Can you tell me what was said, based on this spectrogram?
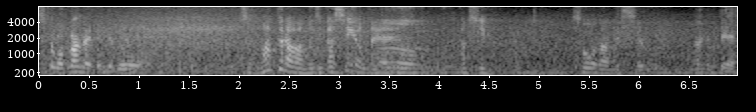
ちょっとわかんないんだけど、そう枕は難しいよね、うん。難しい。そうなんですよ。なので、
